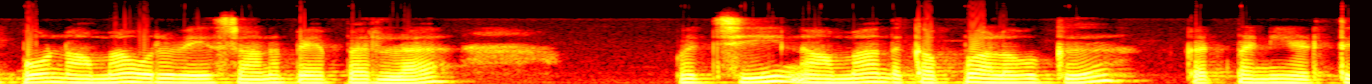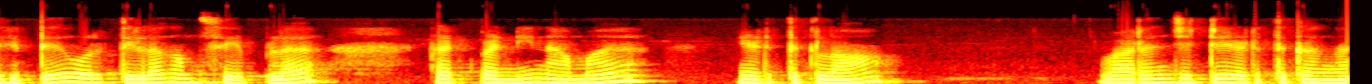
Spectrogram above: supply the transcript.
இப்போது நாம் ஒரு வேஸ்டான பேப்பரில் வச்சு நாம் அந்த கப்பு அளவுக்கு கட் பண்ணி எடுத்துக்கிட்டு ஒரு திலகம் ஷேப்பில் கட் பண்ணி நாம் எடுத்துக்கலாம். வரைஞ்சிட்டு எடுத்துக்கோங்க.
